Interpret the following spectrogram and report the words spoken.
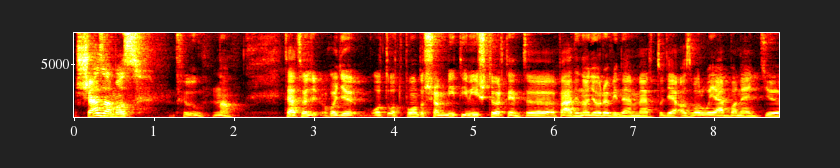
Shazam az... Fú, na. Tehát, hogy, hogy ott, ott pontosan mit, mi is történt, Pádi, nagyon röviden, mert ugye az valójában egy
